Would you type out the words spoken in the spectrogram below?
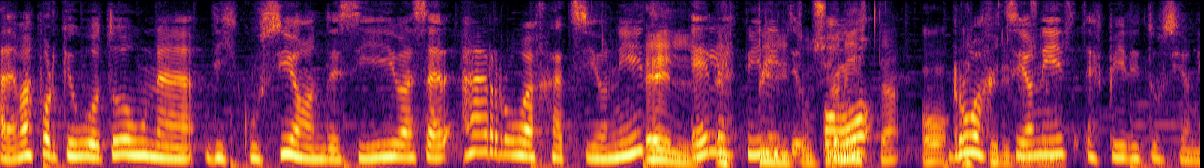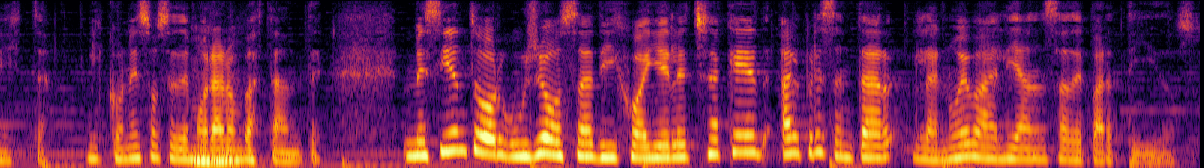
Además, porque hubo toda una discusión de si iba a ser Arruach Atzionit, el, espíritu, sionista, o, Ruach espíritu sionista. Y con eso se demoraron bastante. Me siento orgullosa, dijo Ayelet Shaked al presentar la nueva alianza de partidos.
